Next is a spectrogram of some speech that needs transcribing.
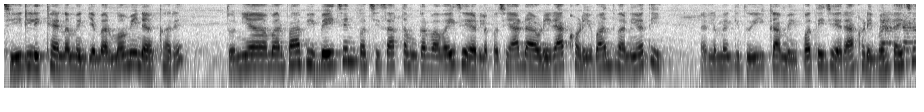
પછી ઈડલી ખાઈને અમે ગયા મારા મમ્મીના ઘરે. તો ત્યાં અમારા ભાભી બે છે ને પછી સાતમ કરવા વહી જાય એટલે પછી આડાવડી રાખડી બાંધવાની હતી. એટલે મેં કીધું ઈ કામ પતિ છે રાખડી બંધાય છે.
